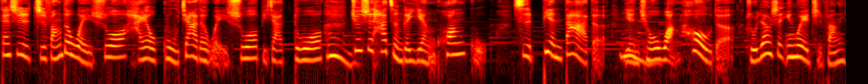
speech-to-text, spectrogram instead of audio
但是脂肪的萎缩还有骨架的萎缩比较多，嗯，就是他整个眼眶骨是变大的，眼球往后的，嗯、主要是因为脂肪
